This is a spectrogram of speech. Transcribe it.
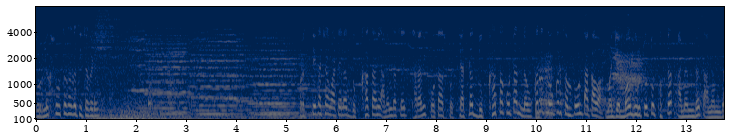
दुर्लक्ष होतं का ग तिच्याकडे? प्रत्येकाच्या वाटेला दुःखाचा आणि आनंदाचा एक ठराविक कोटा असतो. त्यातला दुःखाचा कोटा लवकरात लवकर संपवून टाकावा. म्हणजे मग उरतो तो फक्त आनंदच आनंद.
